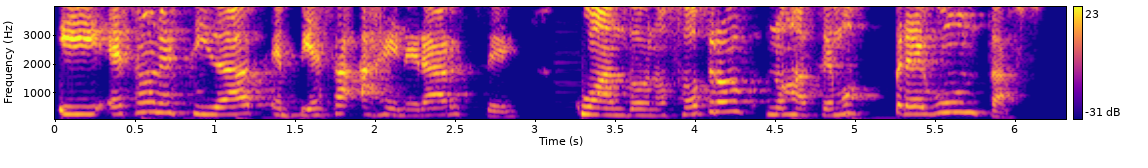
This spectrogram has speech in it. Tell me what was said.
Y esa honestidad empieza a generarse cuando nosotros nos hacemos preguntas.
